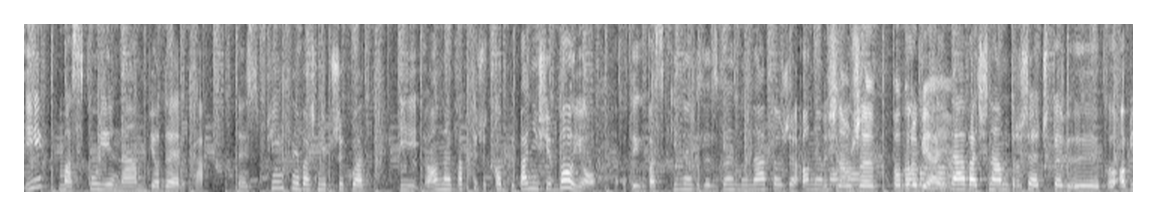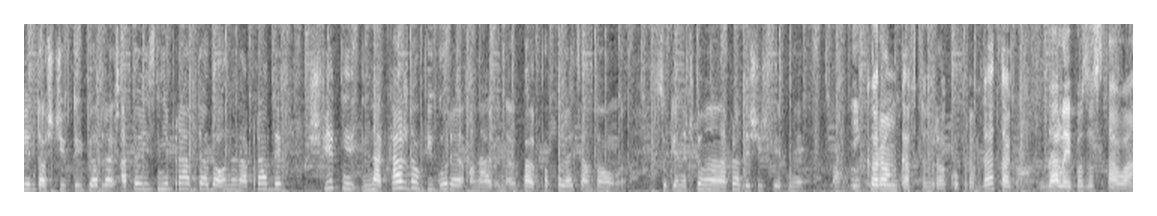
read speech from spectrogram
i maskuje nam bioderka. To jest piękny właśnie przykład i one faktycznie, panie się boją tych baskinek ze względu na to, że one Myślą, mogą, że pogrubiają. mogą dodawać nam troszeczkę y, objętości w tych biodrach, a to jest nieprawda, bo one naprawdę świetnie, na każdą figurę ona, na- po- polecam tą sukieneczkę, ona naprawdę się świetnie I koronka w tym roku, prawda? Tak dalej pozostała.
